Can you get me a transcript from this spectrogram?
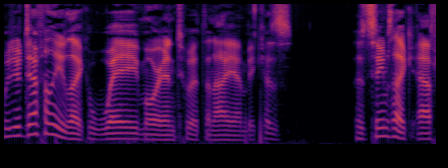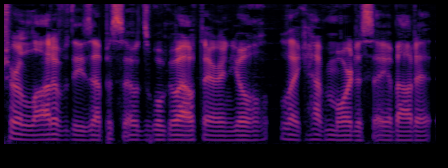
Well, you're definitely like way more into it than I am because it seems like after a lot of these episodes, we'll go out there and you'll like have more to say about it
